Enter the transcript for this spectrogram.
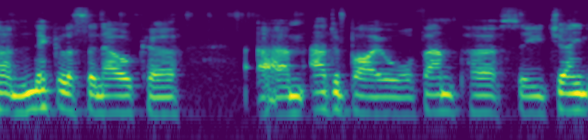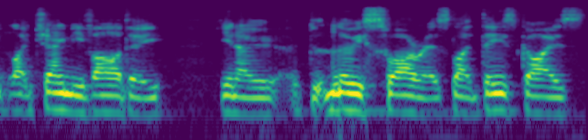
Um, Nicolas Anelka, um, Adebayor, Van Persie, Jamie, like Jamie Vardy, you know, Luis Suarez, like these guys,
